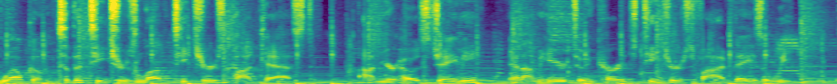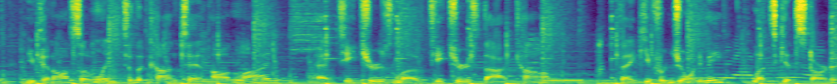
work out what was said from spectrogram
Welcome to the Teachers Love Teachers podcast. I'm your host, Jamie, and I'm here to encourage teachers five days a week. You can also link to the content online at teachersloveteachers.com. Thank you for joining me. Let's get started.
